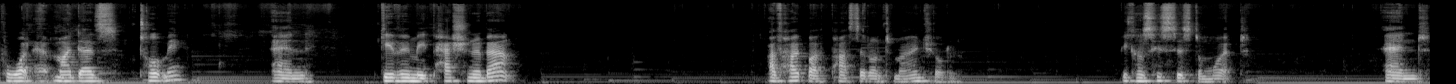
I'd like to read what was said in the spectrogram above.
For what my dad's taught me and given me passion about, I've hoped I've passed it on to my own children because his system worked. And,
